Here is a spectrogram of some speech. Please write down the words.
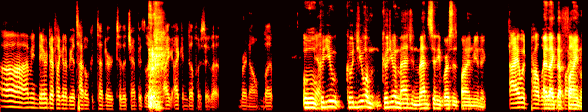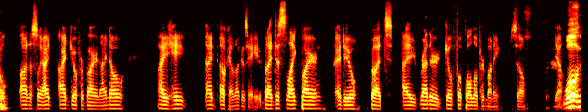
Uh, I mean, they're definitely going to be a title contender to the Champions League. I, I can definitely say that right now. But Ooh, Yeah. could you could you um could you imagine Man City versus Bayern Munich I would probably I like the Bayern. final? Honestly, I'd I'd go for Bayern. I know, I hate. I okay, I'm not gonna say hate, it, but I dislike Bayern. I do, but I rather go football over money. So yeah. Well,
